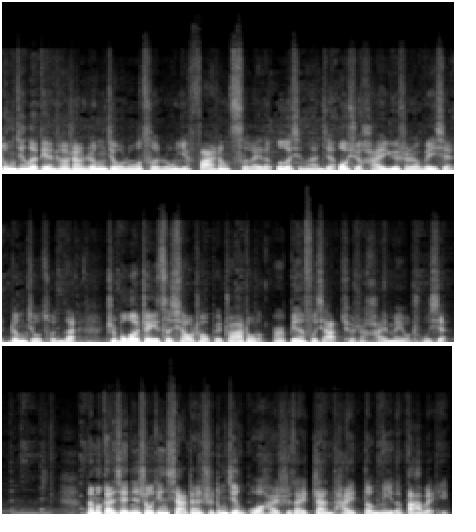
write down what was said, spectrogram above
东京的电车上仍旧如此容易发生此类的恶性案件，或许还预示着危险仍旧存在。只不过这一次小丑被抓住了，而蝙蝠侠却是还没有出现。那么感谢您收听下站时东京，我还是在站台等你的八尾。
